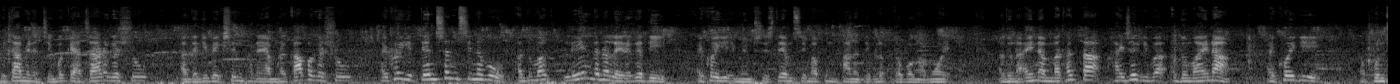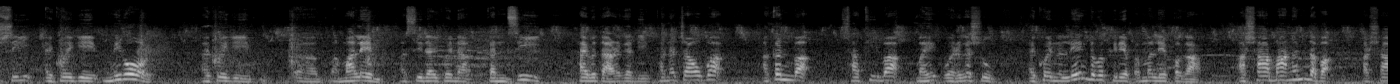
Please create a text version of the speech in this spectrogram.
विटामिन चिंब क्या चारगसु अदगी वैक्सीन फनयामना कापगसु अखोगी टेंशन सिनबु अदमक लेंदना लेरगदी अखोगी इम्यून सिस्टम सि मपुंग थाना डेवलप तोबो ngमोय अदुना अइना मथक्ता हाइजगिबा अदुमाइना अखोगी पुंसी अखोगी मिरोल अखोगी मालेम असिदा अखोइना कंसी हाइबा तारगदी फना चावबा अकनबा साथीबा महिक वरगसु अखोइना लेंदबा फिरेप अमा लेपगा आशा मांगनदबा आशा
